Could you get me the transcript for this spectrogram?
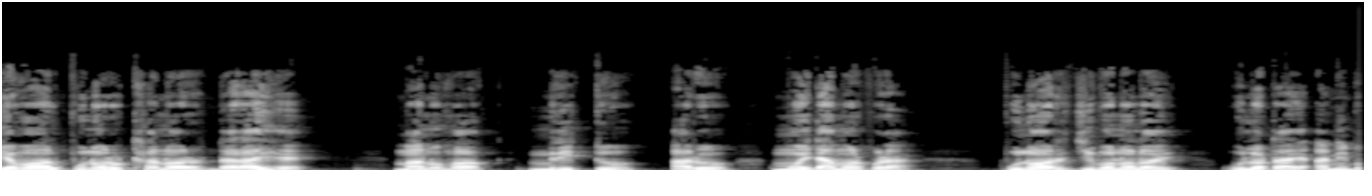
কেৱল পুনৰুত্থানৰ দ্বাৰাইহে মানুহক মৃত্যু আৰু মৈদামৰ পৰা পুনৰ জীৱনলৈ ওলটাই আনিব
